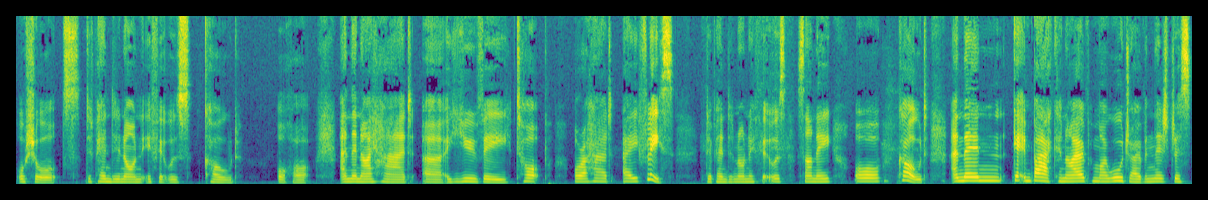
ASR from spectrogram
or shorts, depending on if it was cold or hot. And then I had uh, a UV top or I had a fleece depending on if it was sunny or cold. And then getting back, and I open my wardrobe, and there's just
